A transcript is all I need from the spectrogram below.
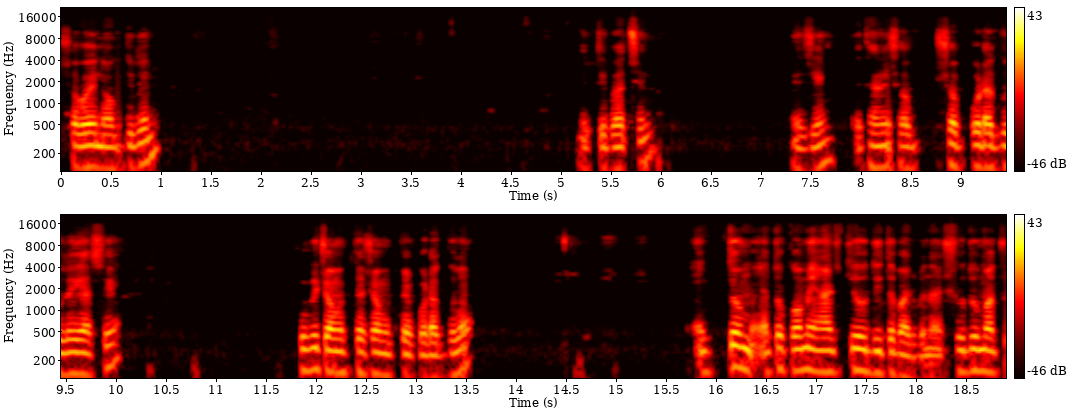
সবাই নক দিবেন। দেখতে পাচ্ছেন? এই যে। এখানে সব সব প্রোডাক্ট গুলোই আছে। খুবই চমৎকার চমৎকার প্রোডাক্টগুলো। একদম এত কমে আর কেউ দিতে পারবে না। শুধুমাত্র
